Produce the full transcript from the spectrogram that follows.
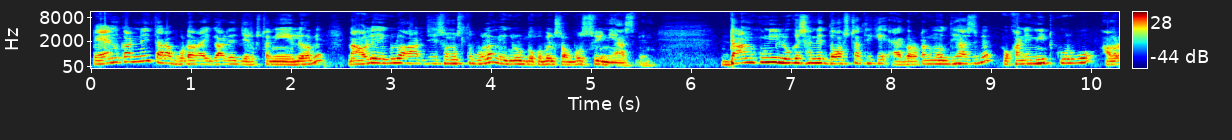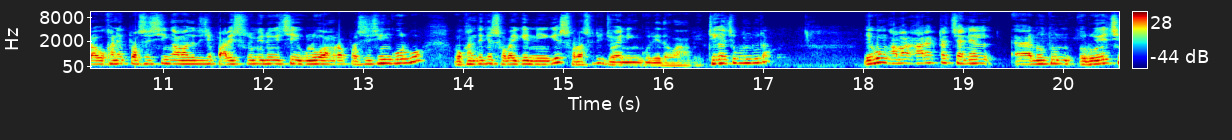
প্যান কার্ড নেই, তারা ভোটার আই কার্ডের জেরক্সটা নিয়ে এলে হবে। না হলে এগুলো আর যে সমস্ত বললাম এগুলো ডকুমেন্টস অবশ্যই নিয়ে আসবেন। ডানকুনি লোকেশানে দশটা থেকে এগারোটার মধ্যে আসবে। ওখানে মিট করব। আমরা ওখানে প্রসেসিং আমাদের যে পারিশ্রমিক রয়েছে, এগুলো আমরা প্রসেসিং করব। ওখান থেকে সবাইকে নিয়ে গিয়ে সরাসরি জয়েনিং করিয়ে দেওয়া হবে। ঠিক আছে বন্ধুরা? এবং আমার আর একটা চ্যানেল নতুন রয়েছে,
